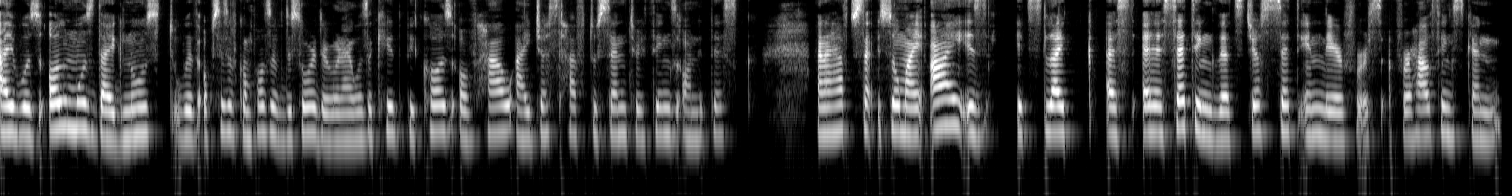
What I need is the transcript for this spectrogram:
I was almost diagnosed with obsessive compulsive disorder when I was a kid because of how I just have to center things on the desk, and I have to. So my eye is. It's like a, a setting that's just set in there for for how things can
